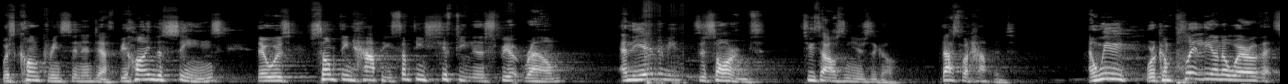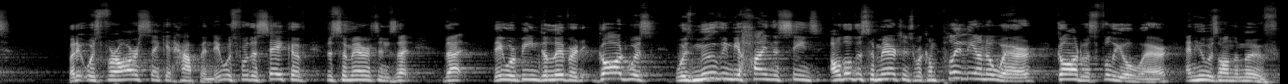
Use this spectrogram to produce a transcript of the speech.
was conquering sin and death. Behind the scenes, there was something happening, something shifting in the spirit realm, and the enemy was disarmed 2,000 years ago. That's what happened. And we were completely unaware of it. But it was for our sake it happened. It was for the sake of the Samaritans that, that they were being delivered. God was, was moving behind the scenes. Although the Samaritans were completely unaware, God was fully aware, and He was on the move.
